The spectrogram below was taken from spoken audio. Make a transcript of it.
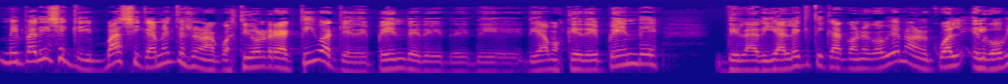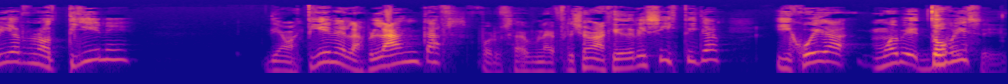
Me parece que básicamente es una cuestión reactiva que depende de, de, de, digamos, que depende de la dialéctica con el gobierno, en el cual el gobierno tiene, digamos, tiene las blancas, por usar una expresión ajedrecística, y juega, mueve dos veces,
